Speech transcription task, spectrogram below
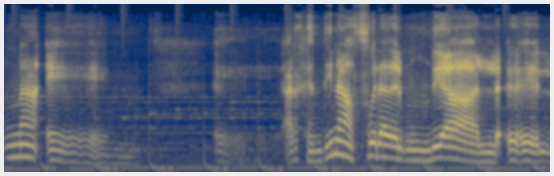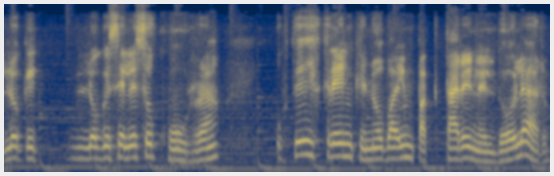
una eh, eh, Argentina fuera del mundial, lo, que, lo que se les ocurra, ¿ustedes creen que no va a impactar en el dólar?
